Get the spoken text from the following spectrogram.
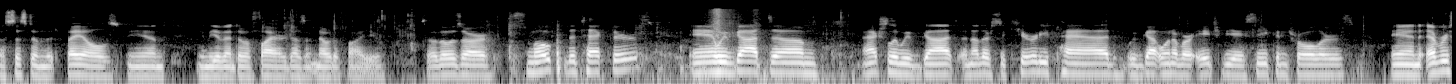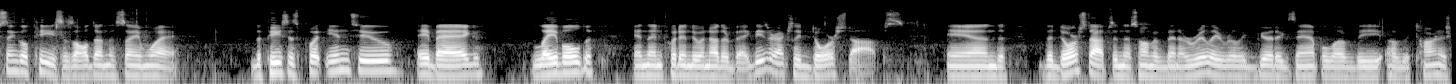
a, system that fails and in the event of a fire doesn't notify you. So those are smoke detectors and we've got um, actually we've got another security pad. We've got one of our HVAC controllers and every single piece is all done the same way. The piece is put into a bag, labeled, and then put into another bag. These are actually door stops, and the door stops in this home have been a really, really good example of the of the tarnish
